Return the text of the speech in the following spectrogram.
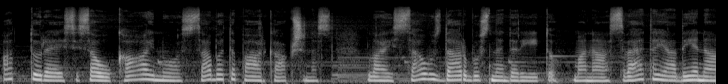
atturēsi savu kāju no sabata pārkāpšanas, lai savus darbus nedarītu manā svētajā dienā,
